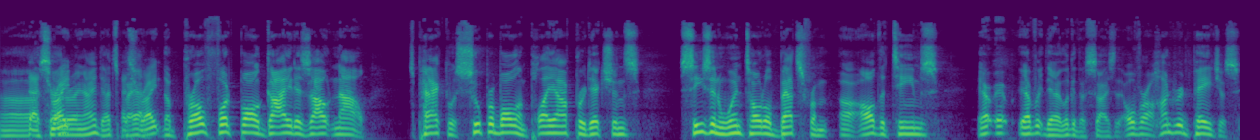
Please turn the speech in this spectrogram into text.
Uh, That's Saturday right. Night. That's, That's bad. right. The Pro Football Guide is out now. It's packed with Super Bowl and playoff predictions, season win total bets from uh, all the teams. Every, there, look at the size. of it. Over hundred pages.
